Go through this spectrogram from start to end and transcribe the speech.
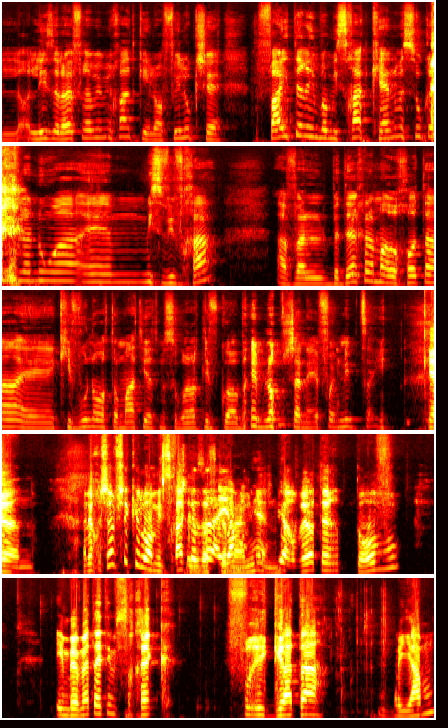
לא, לי זה לא הפריע במיוחד, כאילו אפילו כשפייטרים במשחק כן מסוגלים לנוע אה, מסביבך, אבל בדרך כלל מערכות הכיוון האוטומטיות מסוגלות לפגוע בהם, לא משנה איפה הם נמצאים. כן. אני חושב שכאילו המשחק הזה היה מרגיש לי הרבה יותר טוב, אם באמת הייתי משחק פריגטה בים.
